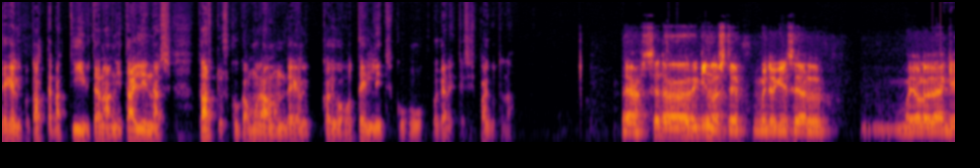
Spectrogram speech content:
tegelikult alternatiiv täna nii Tallinnas, Tartus kui ka mujal on tegelikult ka ju hotellid, kuhu põgenikke siis paigutada. jah, seda kindlasti muidugi seal ma ei ole ühegi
